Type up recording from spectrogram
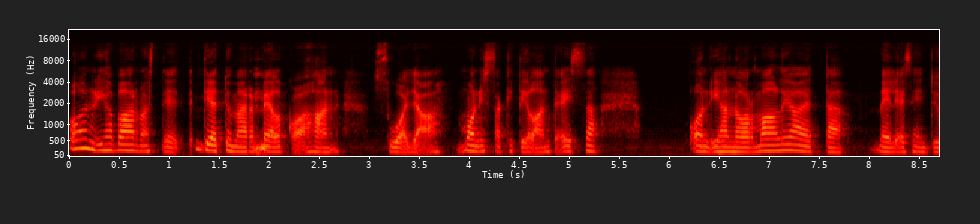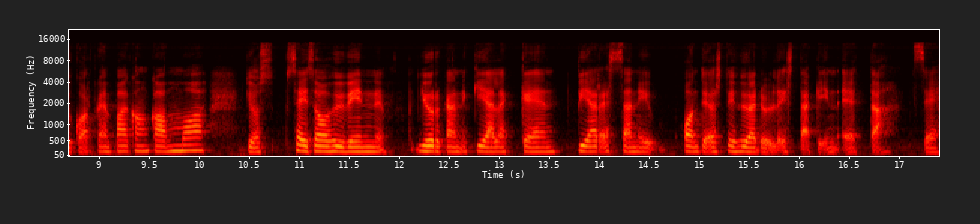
On ihan varmasti, että tietty määrä pelkoahan suojaa monissakin tilanteissa. On ihan normaalia, että meillä esiintyy korkean paikan kammoa. Jos seisoo hyvin jyrkän kielekkeen vieressä, niin on tietysti hyödyllistäkin, että se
